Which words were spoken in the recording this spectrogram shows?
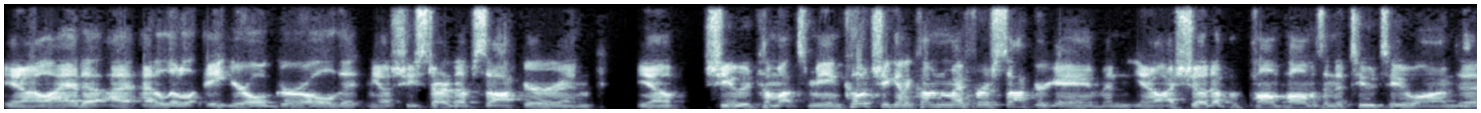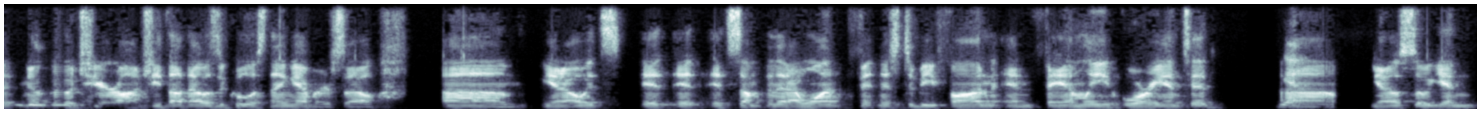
You know, I had a I had a little eight year old girl that you know she started up soccer and you know she would come up to me and coach you going to come to my first soccer game and you know I showed up with pom poms and a tutu on to you know go cheer on. She thought that was the coolest thing ever. So um, you know it's it, it it's something that I want fitness to be fun and family oriented. Yeah. Um, you know, so again,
